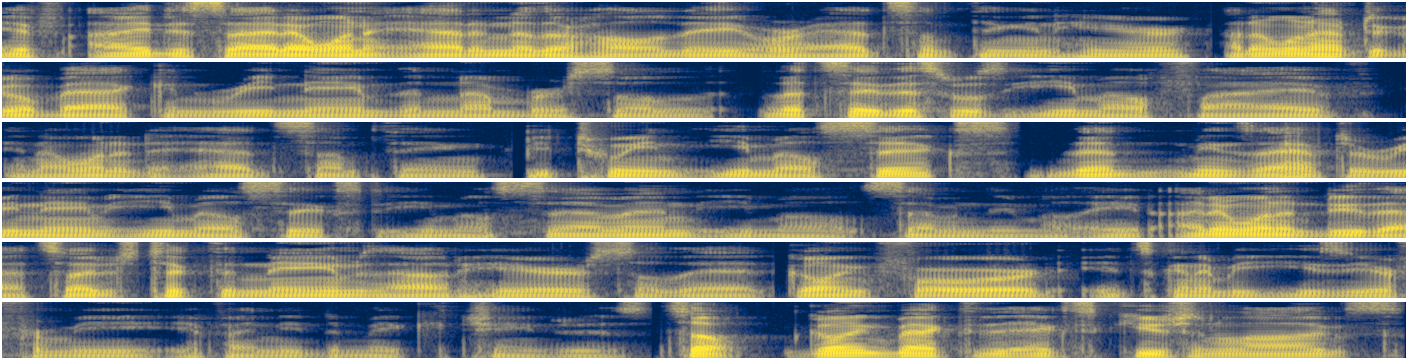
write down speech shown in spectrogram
if I decide I want to add another holiday or add something in here, I don't want to have to go back and rename the number. So let's say this was email 5 and I wanted to add something between email 6. That means I have to rename email 6 to email 7, email 7 to email 8. I didn't want to do that. So I just took the names out here so that going forward, it's going to be easier for me if I need to make changes. So going back to the execution logs,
